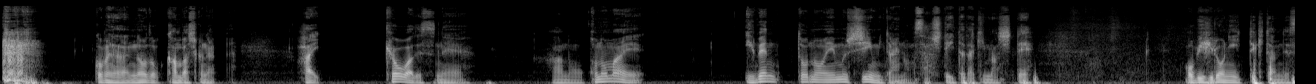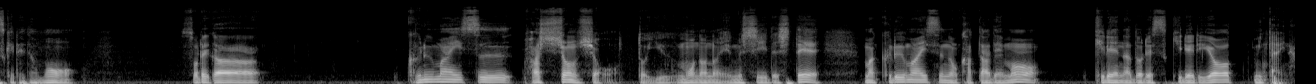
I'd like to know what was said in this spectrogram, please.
ごめんなさい、喉芳しくない。はい、今日はですね、あの、この前、イベントの MC みたいのをさせていただきまして、帯広に行ってきたんですけれども、それが、車椅子ファッションショーというものの MC でして、まあ、車椅子の方でも綺麗なドレス着れるよみたいな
